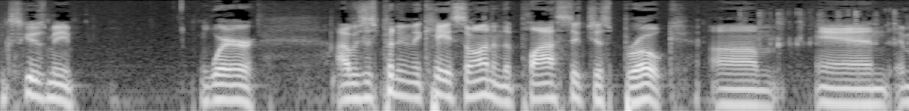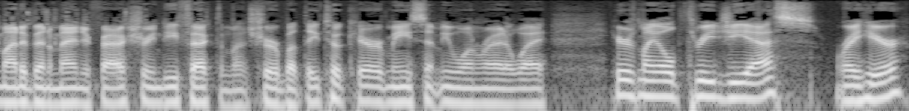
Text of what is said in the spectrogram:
excuse me, where I was just putting the case on and the plastic just broke. Um, and it might have been a manufacturing defect. I'm not sure, but they took care of me, sent me one right away. Here's my old 3GS right here.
